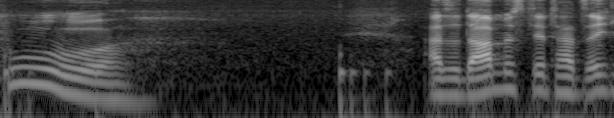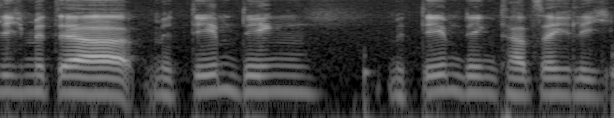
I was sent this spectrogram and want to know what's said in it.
Puh. Also da müsst ihr tatsächlich mit der, mit dem Ding, mit dem Ding tatsächlich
